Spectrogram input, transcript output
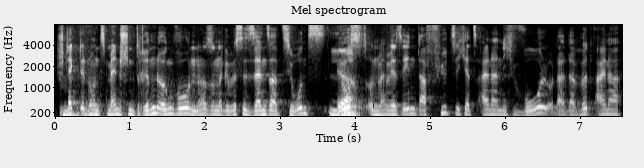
steckt in uns Menschen drin irgendwo, ne? so eine gewisse Sensationslust. Ja. Und wenn wir sehen, da fühlt sich jetzt einer nicht wohl oder da wird einer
